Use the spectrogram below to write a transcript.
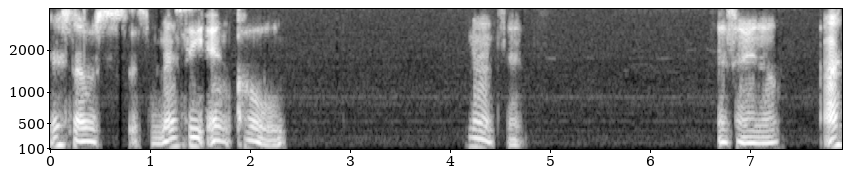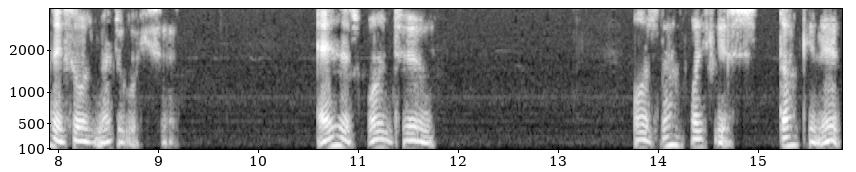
this snow is, messy and cold. Nonsense. Just so you know. I think so is magical, he said. And it's fun too. Well, it's not fun if you get stuck in it.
